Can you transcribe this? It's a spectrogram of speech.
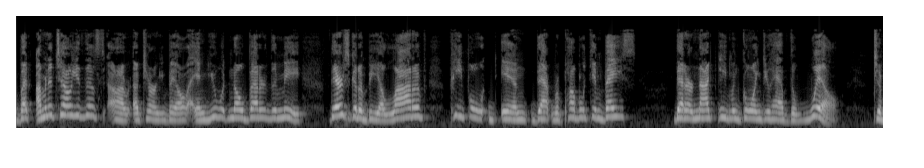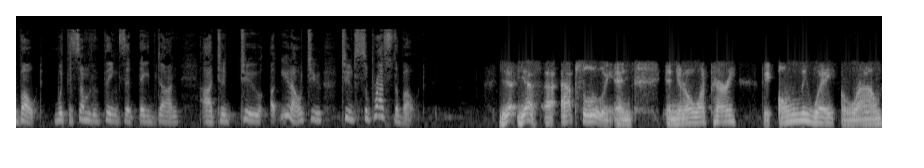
But I'm going to tell you this, uh, Attorney Bell, and you would know better than me. There's going to be a lot of people in that Republican base that are not even going to have the will to vote with the, some of the things that they've done uh, to, to uh, you know, to to suppress the vote. Yeah, yes, uh, absolutely. And and you know what, Perri? The only way around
